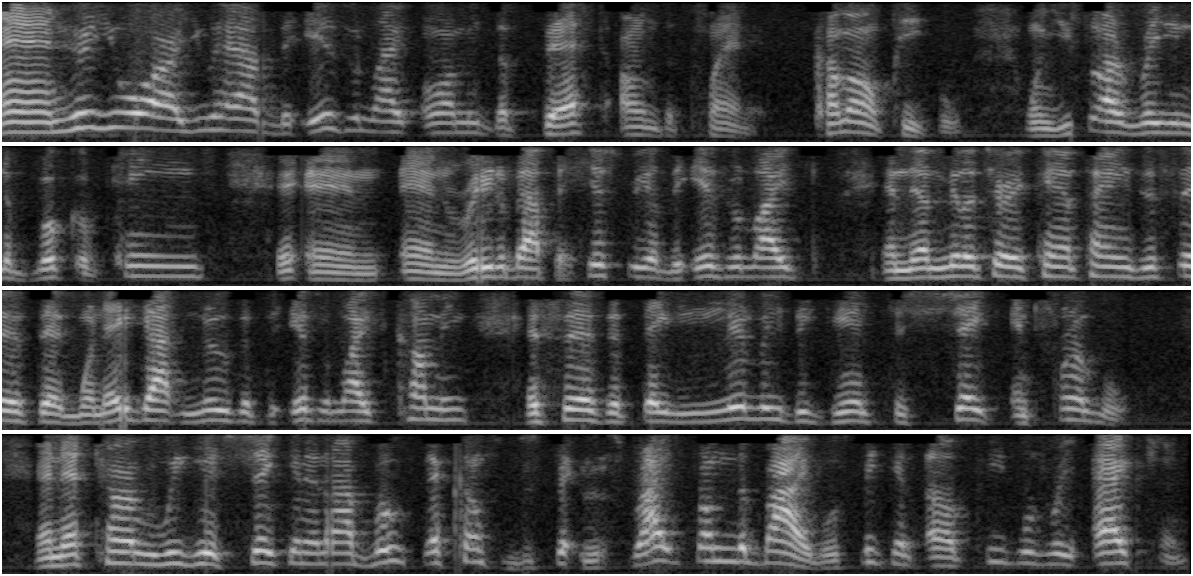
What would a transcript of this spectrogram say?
And here you are, you have the Israelite army, the best on the planet. Come on, people. When you start reading the book of Kings and, and, read about the history of the Israelites and their military campaigns, it says that when they got news of the Israelites coming, it says that they literally began to shake and tremble. And that term, we get shaken in our boots, that comes right from the Bible, speaking of people's reaction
